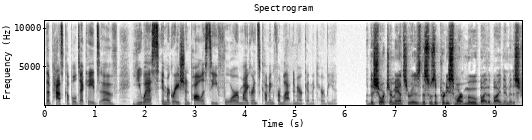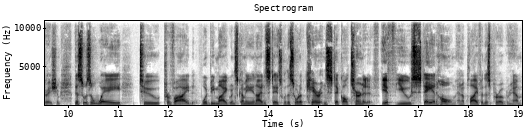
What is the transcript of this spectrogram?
the past couple decades of U.S. immigration policy for migrants coming from Latin America and the Caribbean. The short term answer is this was a pretty smart move by the Biden administration. This was a way to provide would be migrants coming to the United States with a sort of carrot and stick alternative. If you stay at home and apply for this program,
